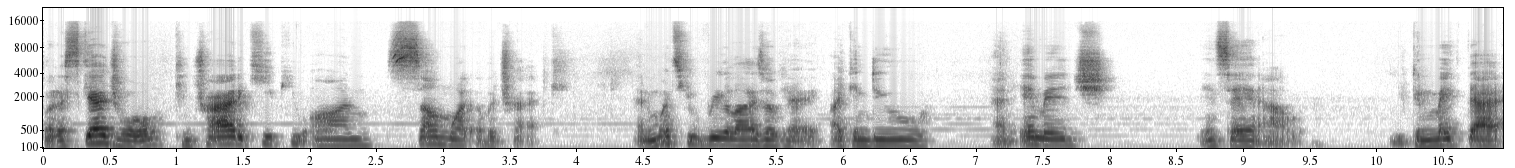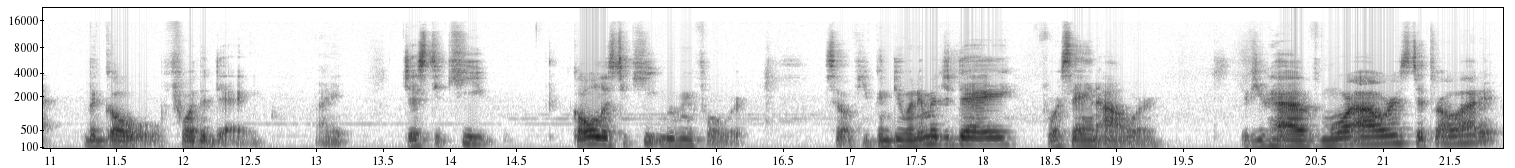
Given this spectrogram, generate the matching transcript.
But a schedule can try to keep you on somewhat of a track. And once you realize, okay, I can do an image in say an hour, you can make that the goal for the day, right? Just to keep, goal is to keep moving forward. So if you can do an image a day for say an hour, if you have more hours to throw at it,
